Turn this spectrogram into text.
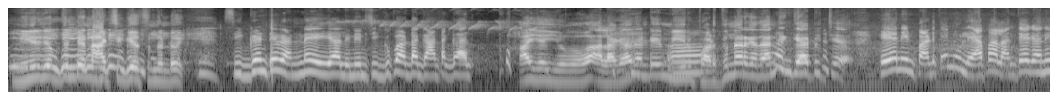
మీరు చెప్తుంటే నాకు సిగ్గేస్తుందండి. సిగ్గు అంటే వెంటనే వేయాలి. నేను సిగ్గుపడ్డా గంట కాదు. అయ్యయ్యో అలా కాదండి. మీరు పడుతున్నారు కదా నేను గ్యాప్ ఇచ్చా ఏ నేను పడితే నువ్వు లేపాలి అంతేగాని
